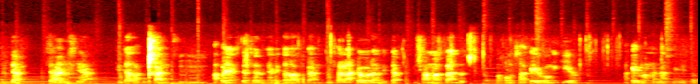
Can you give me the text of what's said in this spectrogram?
sudah seharusnya kita lakukan. Hmm. apa yang sudah seharusnya kita lakukan? Misalnya ada orang tidak bisa makan terus oh kok mesake ya wong iki ya? Pakai mangan nasi gitu.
